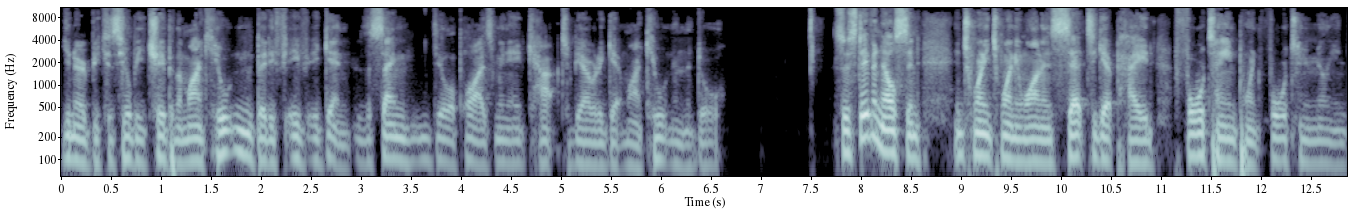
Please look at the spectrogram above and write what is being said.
you know, because he'll be cheaper than Mike Hilton, but if, if again the same deal applies, we need cap to be able to get Mike Hilton in the door. So Steven Nelson in 2021 is set to get paid $14.42 million.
